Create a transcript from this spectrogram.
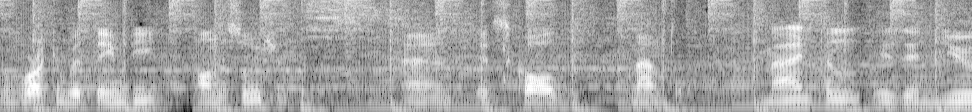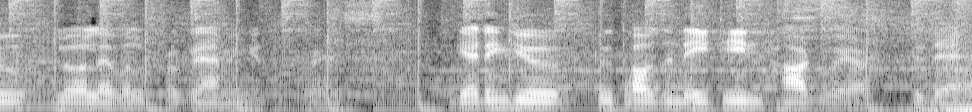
we're working with AMD on a solution for this, and it's called Mantle. Mantle is a new low-level programming interface, getting you 2018 hardware today.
